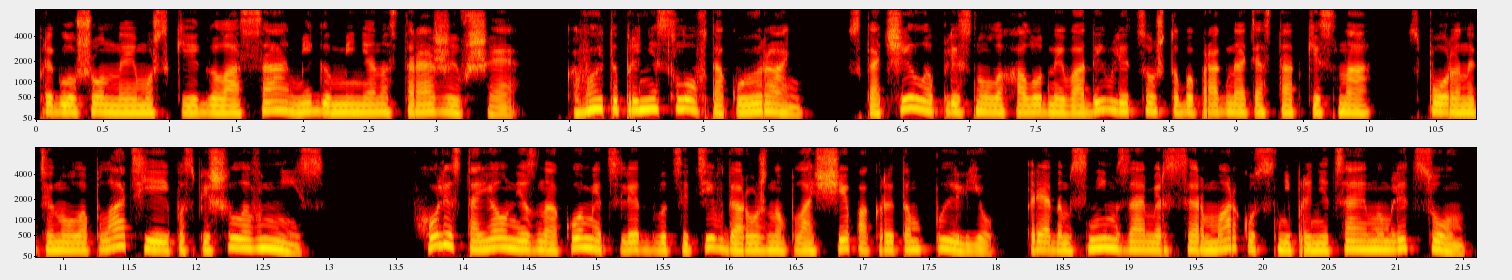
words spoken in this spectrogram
приглушенные мужские голоса, мигом меня насторожившие — Кого это принесло в такую рань? Вскочила, плеснула холодной воды в лицо, чтобы прогнать остатки сна, споро натянула платье и поспешила вниз. В холле стоял незнакомец лет двадцати в дорожном плаще, покрытом пылью. Рядом с ним замер сэр Маркус с непроницаемым лицом.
